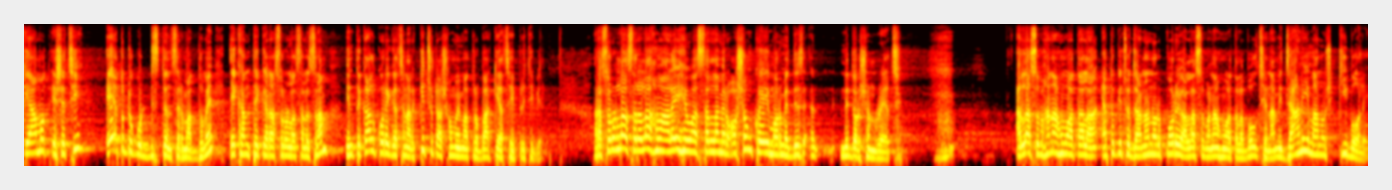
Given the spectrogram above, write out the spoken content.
কেয়ামত এসেছি এতটুকু ডিস্টেন্সের মাধ্যমে, এখান থেকে রাসুল্লাহ সাল্লাহ সাল্লাম ইন্তেকাল করে গেছেন আর কিছুটা সময় মাত্র বাকি আছে এই পৃথিবীর। রাসুল্লাহ সাল্লাহ আলহি ওয়াসাল্লামের অসংখ্য এই মর্মের নিদর্শন রয়েছে। আল্লাহ তালা এত কিছু জানানোর পরেও আল্লাহ তালা বলছেন, আমি জানি মানুষ কি বলে।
